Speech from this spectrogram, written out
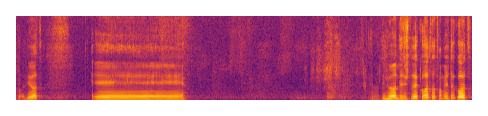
יכול להיות. אה, אתם נותנים לי עוד שתי דקות, עוד חמש דקות?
